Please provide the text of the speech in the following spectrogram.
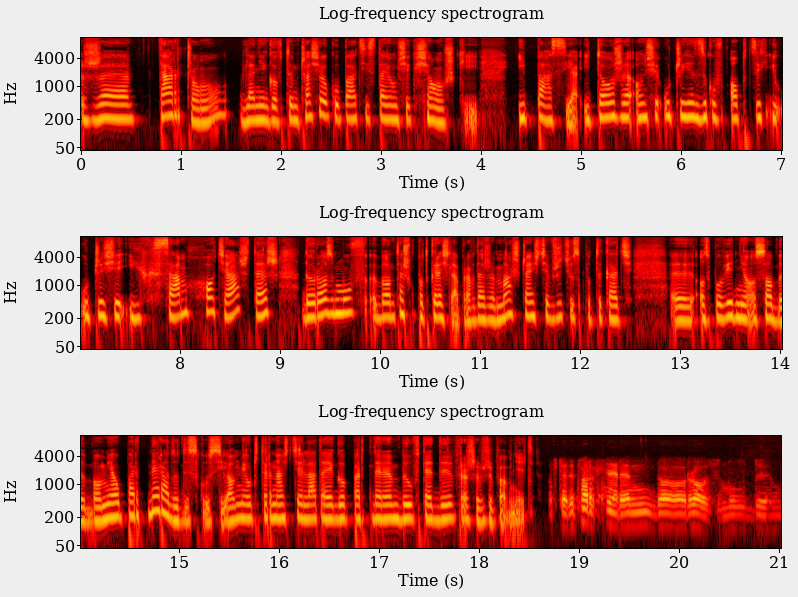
że tarczą dla niego w tym czasie okupacji stają się książki i pasja i to, że on się uczy języków obcych i uczy się ich sam, chociaż też do rozmów, bo on też podkreśla, prawda, że ma szczęście w życiu spotykać y, odpowiednie osoby, bo miał partnera do dyskusji. On miał 14 lat, a jego partnerem był wtedy, proszę przypomnieć. Wtedy partnerem do rozmów był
